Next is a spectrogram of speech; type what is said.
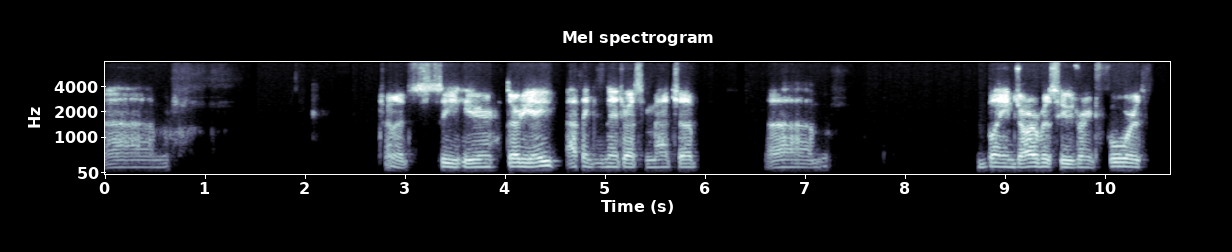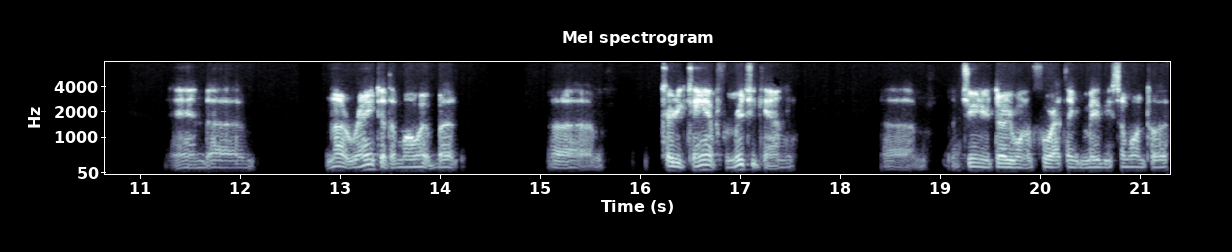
Um, trying to see here, thirty eight. I think is an interesting matchup. Um, Blaine Jarvis, who's ranked fourth, and uh, not ranked at the moment, but um, Cody Camp from Ritchie County, um, junior 31 and 4. I think maybe someone to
